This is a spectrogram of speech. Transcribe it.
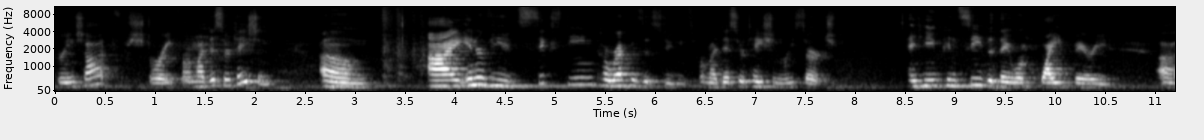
screenshot straight from my dissertation. Um, I interviewed 16 co-requisite students for my dissertation research, and you can see that they were quite varied. Uh,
